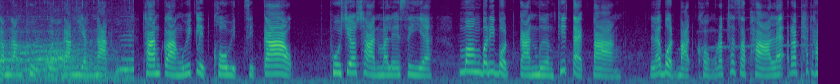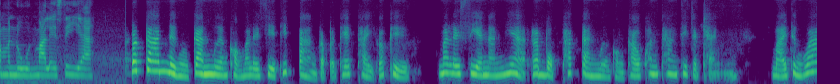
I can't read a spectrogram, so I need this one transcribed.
กำลังถูกกดดันอย่างหนักท่ามกลางวิกฤตโควิด -19 ผู้เชี่ยวชาญมาเลเซีย มองบริบทการเมืองที่แตกต่าง และบทบาทของรัฐสภาและรัฐธรรมนูญมาเลเซีย ประการหนึ่งการเมืองของมาเลเซียที่ต่างกับประเทศไทยก็คือ มาเลเซียนั้นเนี่ยระบบพักการเมืองของเขาค่อนข้างที่จะแข็ง หมายถึงว่า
